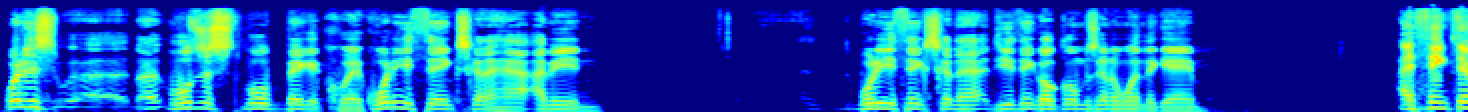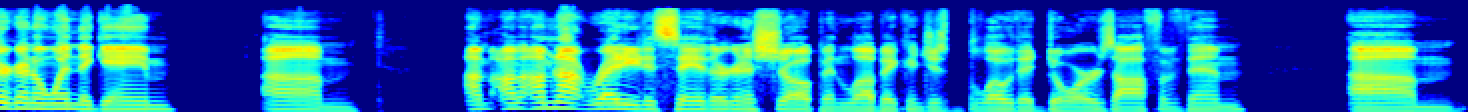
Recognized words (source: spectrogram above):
we'll just uh, we'll just we'll make it quick. What do you think's going to happen? I mean, what do you think's going to? Ha- do you think Oklahoma's going to win the game? I think they're going to win the game. Um, I'm, I'm I'm not ready to say they're going to show up in Lubbock and just blow the doors off of them. Um,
